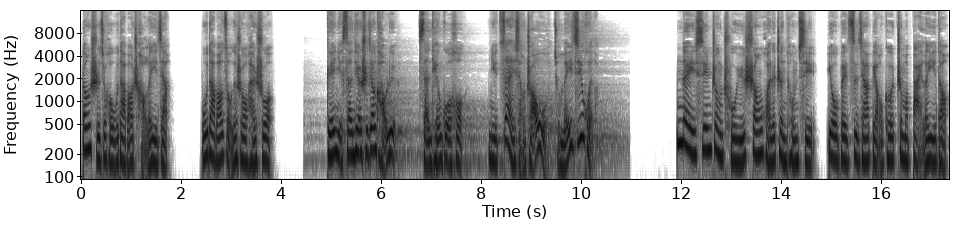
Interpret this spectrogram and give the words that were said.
当时就和吴大宝吵了一架。吴大宝走的时候还说：“给你三天时间考虑，三天过后你再想找我就没机会了。”内心正处于伤怀的阵痛期，又被自家表哥这么摆了一道，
